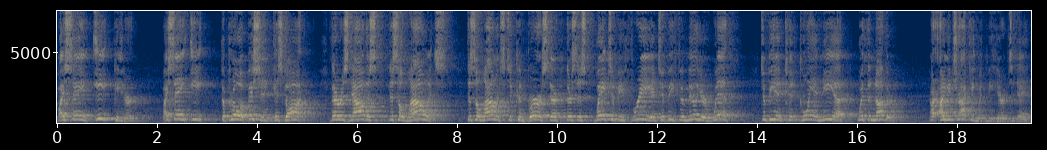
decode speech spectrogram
By saying, Eat, Peter, by saying, Eat, the prohibition is gone. There is now this, this allowance, this allowance to converse. There, there's this way to be free and to be familiar with, to be in koinonia with another. Are, are you tracking with me here today?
